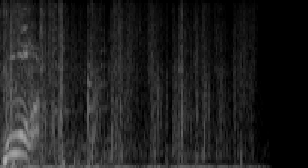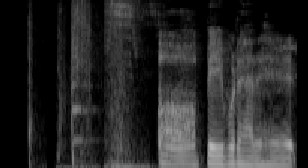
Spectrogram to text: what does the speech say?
What? Oh, Babe would have had a hit.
